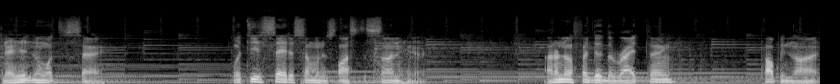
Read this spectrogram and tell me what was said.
and I didn't know what to say. What do you say to someone who's lost a son here? I don't know if I did the right thing, Probably not.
